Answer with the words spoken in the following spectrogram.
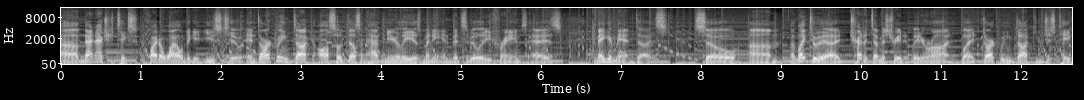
Um, that actually takes quite a while to get used to. And Darkwing Duck also doesn't have nearly as many invincibility frames as Mega Man does. So, um, I'd like to uh, try to demonstrate it later on, but Darkwing Duck can just take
